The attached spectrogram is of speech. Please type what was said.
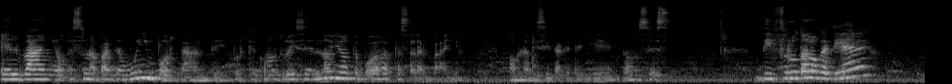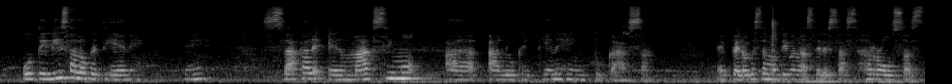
el baño es una parte muy importante, porque como tú dices, no, yo no te puedo dejar pasar al baño a una visita que te llegue. Entonces, disfruta lo que tienes, utiliza lo que tienes, ¿eh? sácale el máximo a, a, lo que tienes en tu casa. Espero que se motiven a hacer esas rosas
